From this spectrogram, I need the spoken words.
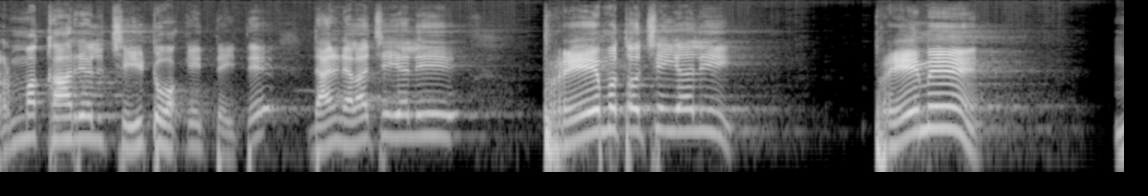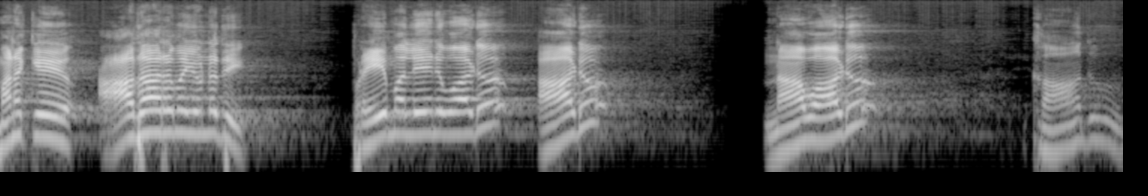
ధర్మకార్యాలు చేయటం ఒక ఎత్తు అయితే దానిని ఎలా చేయాలి? ప్రేమతో చేయాలి. ప్రేమే మనకి ఆధారమై ఉన్నది. ప్రేమ లేనివాడు ఆడు నావాడు కాదు.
